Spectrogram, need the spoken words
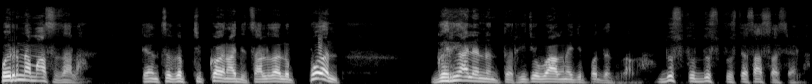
परिणाम असा झाला. त्यांचं गप चिपकावून आधी चालू झालं पण घरी आल्यानंतर हिची वागण्याची पद्धत बघा दुसफूस दुसफूस त्या सासऱ्याला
